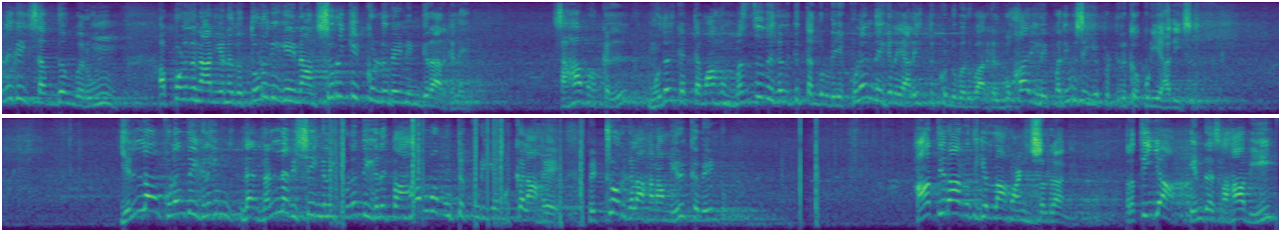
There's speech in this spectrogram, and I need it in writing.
அழுகை சப்தம் வரும். அப்பொழுது நான் எனது தொழுகையை நான் சுருக்கிக் கொள்ளுவேன் என்கிறார்களே. சஹாபாக்கள் முதல் கட்டமாக மஸ்ஜிதுகளுக்கு தங்களுடைய குழந்தைகளை அழைத்துக் கொண்டு வருவார்கள். புகாரிலே பதிவு செய்யப்பட்டிருக்கக்கூடிய ஹதீஸ். எல்லா குழந்தைகளையும் ந- நல்ல விஷயங்களை குழந்தைகளுக்கு ஆர்வம் ஊட்டக்கூடிய மக்களாக பெற்றோர்களாக நாம் இருக்க வேண்டும். ஆத்திரா ரதி அல்லாஹ் சொல்றாங்க ரத்தியா என்ற சஹாபி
